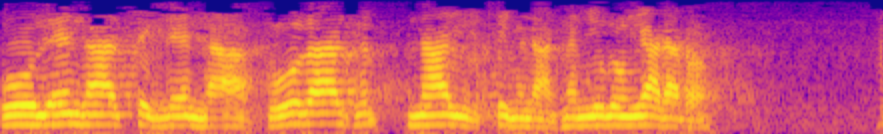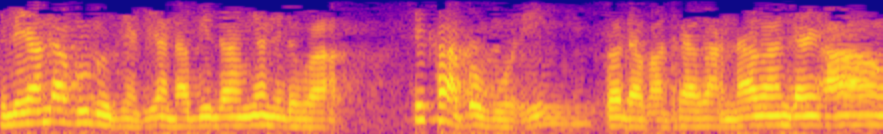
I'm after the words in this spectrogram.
ကိုယ်လည်းနာစိတ်လည်းနာကိုယ်သာနာ၍စိတ်မနာနှမျိုးလုံးရတာတော့ကလျာဏပုထုဇဉ်တရားနာပိတာများနဲ့တော့စိက္ခပုဂ္ဂိုလ်တွေသောတာပန်တရားကအနာဂံတိုင်းအောင်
